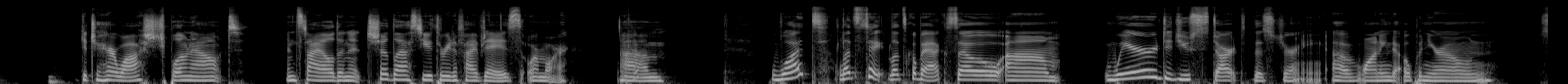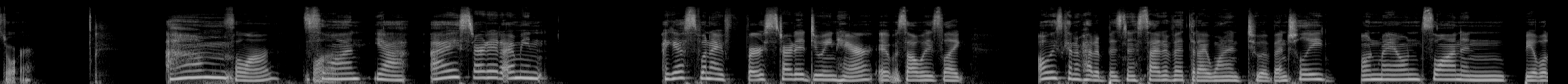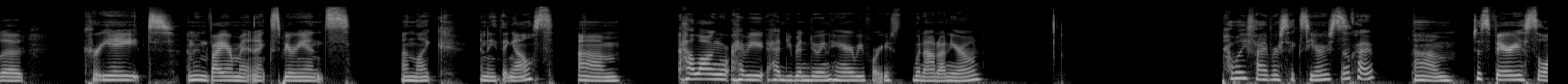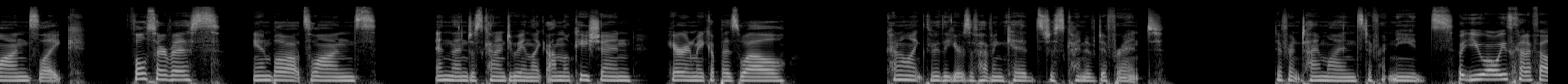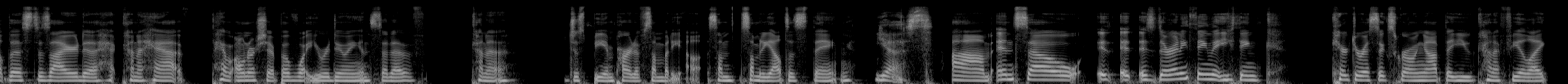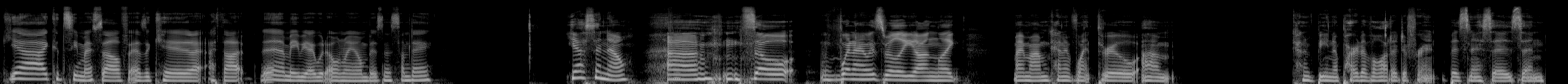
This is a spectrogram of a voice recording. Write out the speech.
get your hair washed, blown out, and styled, and it should last you three to five days or more. Um, What? Let's take. Let's go back. So, um, where did you start this journey of wanting to open your own store um, salon? salon. Yeah. I started, I mean, I guess when I first started doing hair, it was always like, always kind of had a business side of it that I wanted to eventually own my own salon and be able to create an environment and experience unlike anything else. Um, How long have you had you been doing hair before you went out on your own? Probably five or six years. Okay. um, just various salons like full service and blowout salons, and then just kind of doing like on location hair and makeup as well. Kind of like through the years of having kids, just kind of different, different timelines, different needs. But you always kind of felt this desire to ha- kind of have have ownership of what you were doing instead of kind of just being part of somebody else, some somebody else's thing. Yes. Um, and so, is, is there anything that you think characteristics growing up that you kind of feel like, yeah, I could see myself as a kid. I, I thought, eh, maybe I would own my own business someday. Yes and no. Um, so when I was really young, like my mom kind of went through um, kind of being a part of a lot of different businesses and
